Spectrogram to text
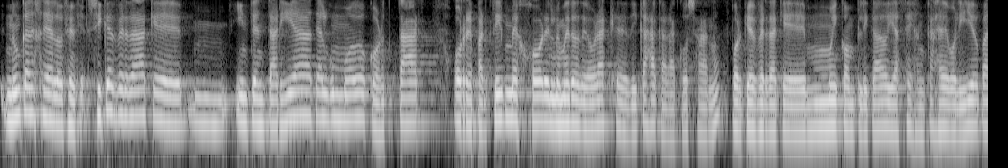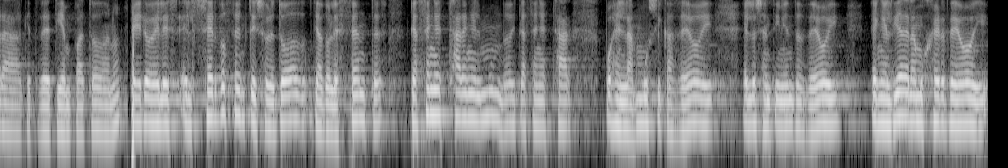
Nunca dejaría la docencia. Sí que es verdad que mm, intentaría de algún modo cortar o repartir mejor el número de horas que dedicas a cada cosa, ¿no? Porque es verdad que es muy complicado y haces encaje de bolillo para que te dé tiempo a todo, ¿no? Pero el, el ser docente y sobre todo de adolescentes te hacen estar en el mundo y te hacen estar pues en las músicas de hoy, en los sentimientos de hoy, en el Día de la Mujer de hoy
